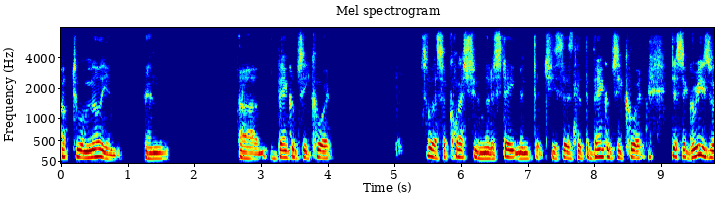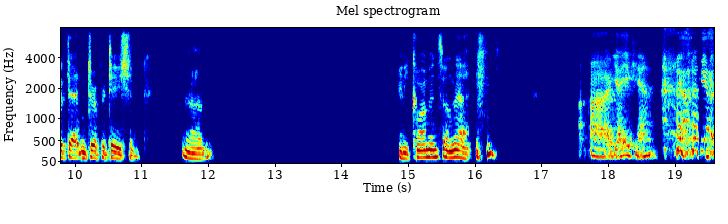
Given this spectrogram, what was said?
up to a million. And uh, bankruptcy court, so that's a question than a statement that she says that the bankruptcy court disagrees with that interpretation. Um, any comments on that? Uh, yeah, you can. yeah, yeah,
